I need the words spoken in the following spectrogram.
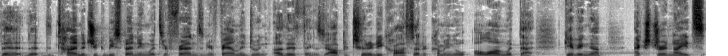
the, the, the, time that you could be spending with your friends and your family doing other things, the opportunity costs that are coming along with that, giving up extra nights,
